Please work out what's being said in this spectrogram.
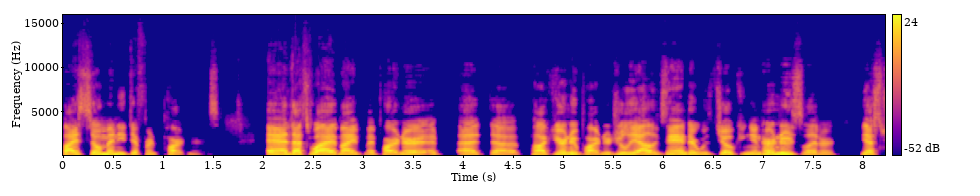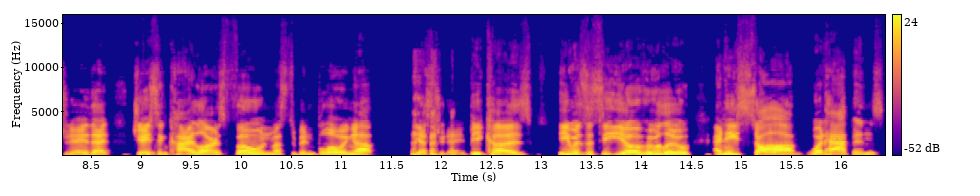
by so many different partners. And that's why my, my partner at, at uh, Puck, your new partner, Julia Alexander, was joking in her newsletter yesterday that Jason Kilar's phone must have been blowing up yesterday because he was the CEO of Hulu and he saw what happens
